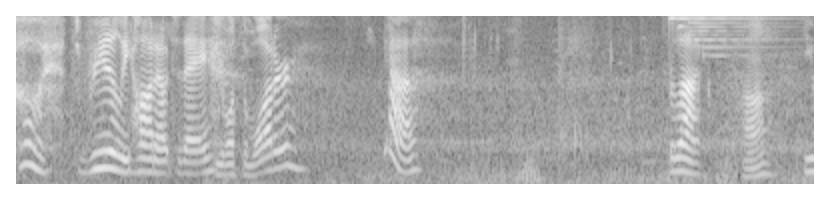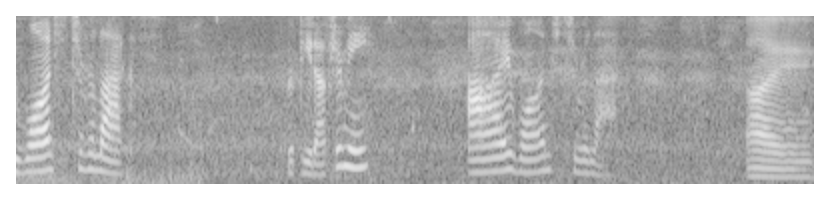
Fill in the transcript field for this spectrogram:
Oh, it's really hot out today. Do you want some water? Yeah. Relax. Huh? You want to relax. Repeat after me. I want to relax. I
